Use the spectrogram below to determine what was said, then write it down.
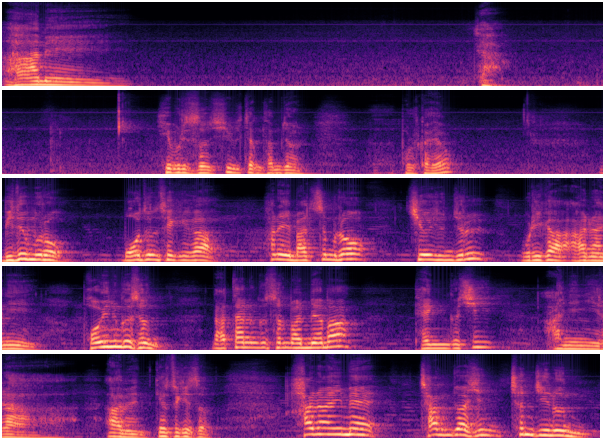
아멘. 자, 히브리서 11장 3절 볼까요? 믿음으로 모든 세계가 하나님의 말씀으로 지어준 줄을 우리가 아나니 보이는 것은 나타나는 것으로 말미암아 된 것이 아니니라. 아멘. 계속해서 하나님의 창조하신 천지는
